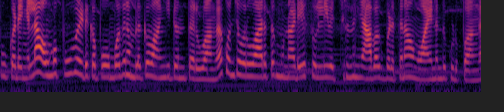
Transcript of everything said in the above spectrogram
பூக்கடைங்களில் அவங்க பூவை எடுக்க போகும்போது நம்மளுக்கு வாங்கிட்டு வந்து தருவாங்க. கொஞ்சம் ஒரு வாரத்துக்கு முன்னாடியே சொல்லி வச்சுருந்து ஞாபகப்படுத்தினா அவங்க வாங்கிட்டு வந்து கொடுப்பாங்க.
